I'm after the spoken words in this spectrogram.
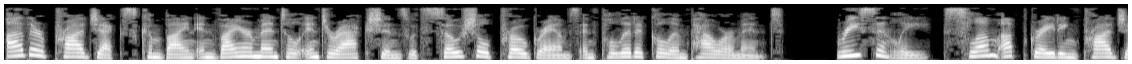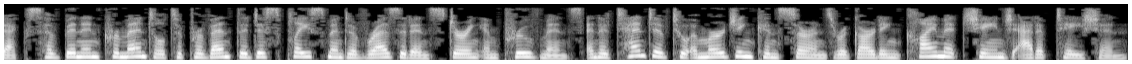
Other projects combine environmental interactions with social programs and political empowerment. Recently, slum upgrading projects have been incremental to prevent the displacement of residents during improvements and attentive to emerging concerns regarding climate change adaptation.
